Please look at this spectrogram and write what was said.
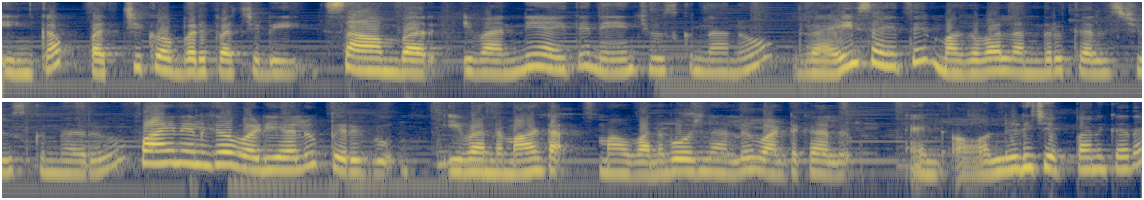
ఇంకా పచ్చి కొబ్బరి పచ్చడి సాంబార్ ఇవన్నీ అయితే నేను చూసుకున్నాను. రైస్ అయితే మగవాళ్ళందరూ కలిసి చూసుకున్నారు. ఫైనల్గా వడియాలు పెరుగు. ఇవన్నమాట మా వనభోజనాల్లో వంటకాలు. అండ్ ఆల్రెడీ చెప్పాను కదా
